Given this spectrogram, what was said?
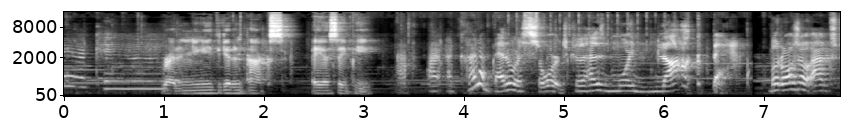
Barracuda. Right, and you need to get an axe ASAP. I, I kind of better with swords because it has more knockback. But also axe,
